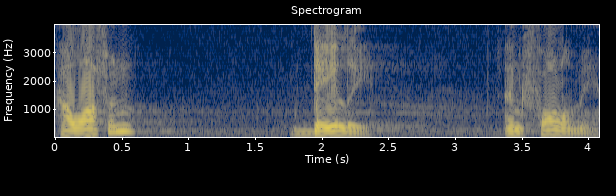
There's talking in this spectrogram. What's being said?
How often? Daily. And follow me.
